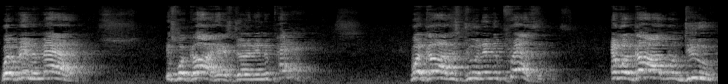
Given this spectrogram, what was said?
What really matters is what God has done in the past, what God is doing in the present, and what God will do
